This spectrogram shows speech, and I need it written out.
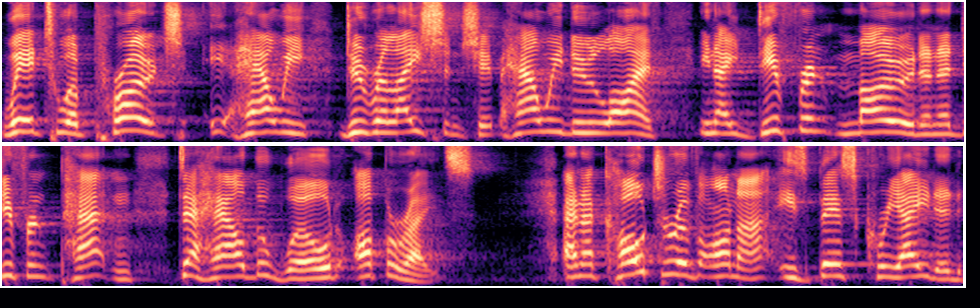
We're to approach how we do relationship, how we do life in a different mode and a different pattern to how the world operates. And a culture of honor is best created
